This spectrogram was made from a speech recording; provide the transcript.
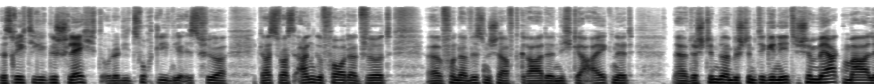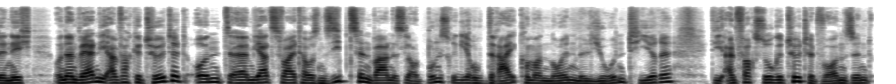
das richtige Geschlecht oder die Zuchtlinie ist für das, was angefordert wird, äh, von der Wissenschaft gerade nicht geeignet. Äh, da stimmen dann bestimmte genetische Merkmale nicht. Und dann werden die einfach getötet. Und äh, im Jahr 2017 waren es laut Bundesregierung 3,9 Millionen Tiere, die einfach so getötet worden sind,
